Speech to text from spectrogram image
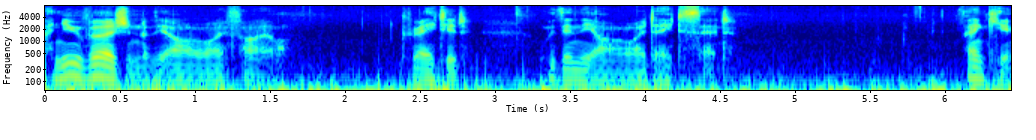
a new version of the ROI file created within the ROI dataset. Thank you.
